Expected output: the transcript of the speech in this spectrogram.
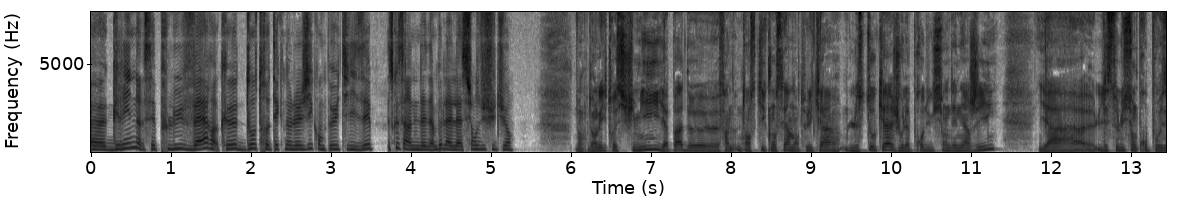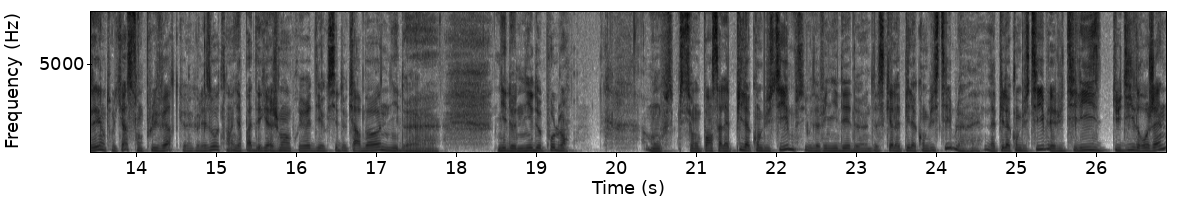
euh, green, c'est plus vert que d'autres technologies qu'on peut utiliser Est-ce que c'est un, peu la, science du futur? Donc dans l'électrochimie, il n'y a pas de, enfin dans ce qui concerne en tous les cas le stockage ou la production d'énergie, il y a les solutions proposées en tous les cas sont plus vertes que, que les autres. Hein. Il n'y a pas de dégagement a priori de dioxyde de carbone ni de ni de ni de polluants. Bon, si on pense à la pile à combustible, si vous avez une idée de, de ce qu'est la pile à combustible, la pile à combustible, elle utilise du dihydrogène,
